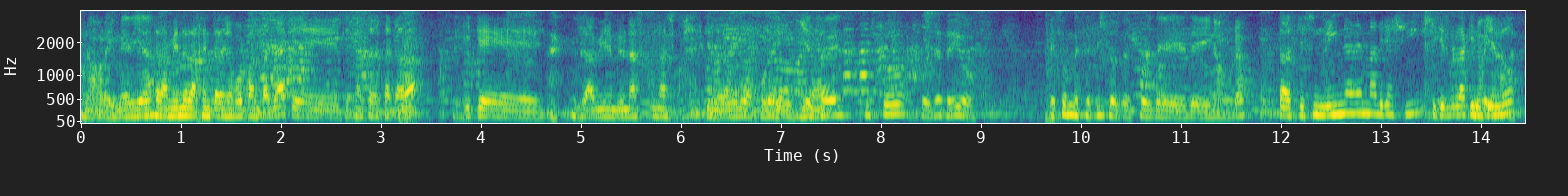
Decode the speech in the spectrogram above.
una hora y media. Estarán viendo la gente mismo por pantalla que, que es una historia destacada y que ya vienen unas, unas cosas que yo digo, juro, Sí, y eso es justo, pues ya te digo, esos mesecitos después de, de inaugurar. Sabes que si no hay nada en Madrid así, sí que es verdad que No entiendo nada,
